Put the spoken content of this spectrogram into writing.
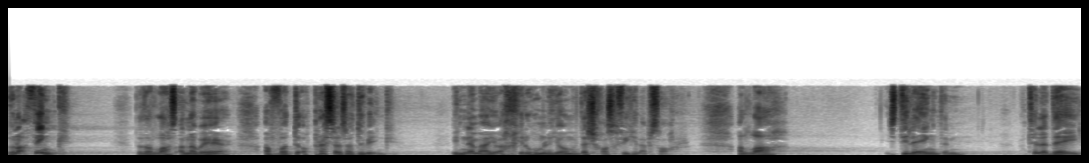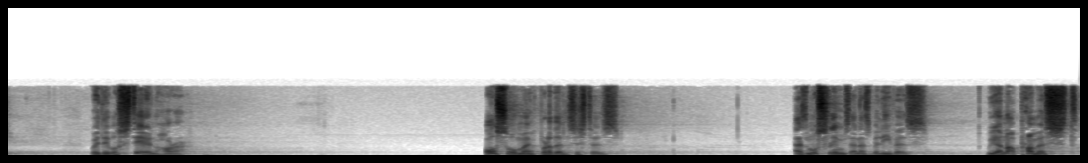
do not think that Allah is unaware of what the oppressors are doing. إِنَّمَا يُؤَخِّرُهُمْ الْيَوْمِ تَشْخَصُ فِيهِ الْأَبْصَارِ Allah is delaying them until a day where they will stare in horror. Also, my brothers and sisters, as Muslims and as believers, we are not promised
